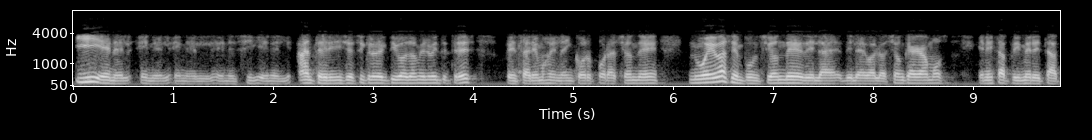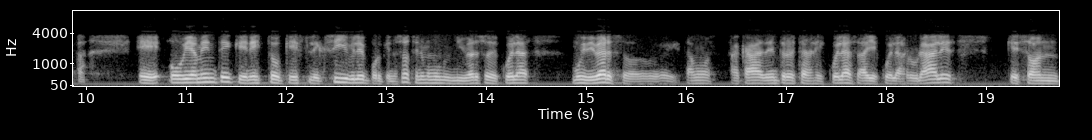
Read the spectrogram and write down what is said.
y en el, en el, en el, en el, en el, antes del inicio del ciclo lectivo de 2023 pensaremos en la incorporación de nuevas en función de, de, la, de la evaluación que hagamos en esta primera etapa. Eh, obviamente que en esto que es flexible, porque nosotros tenemos un universo de escuelas muy diverso. Estamos acá dentro de estas escuelas, hay escuelas rurales, que son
